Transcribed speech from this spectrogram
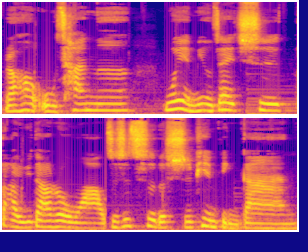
然后午餐呢，我也没有再吃大鱼大肉啊，只是吃了个十片饼干。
